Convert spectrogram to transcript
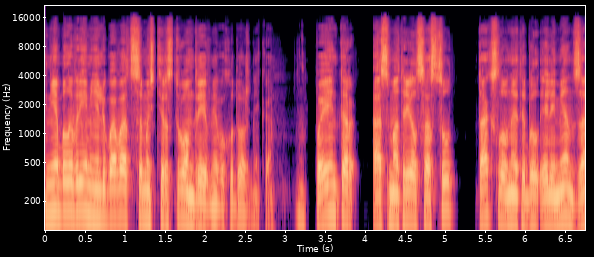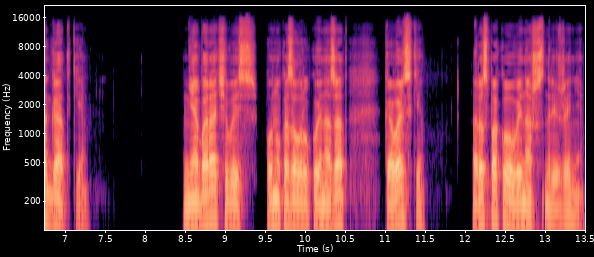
не было времени любоваться мастерством древнего художника. Пейнтер осмотрел сосуд так, словно это был элемент загадки. Не оборачиваясь, он указал рукой назад. «Ковальский, распаковывай наше снаряжение».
